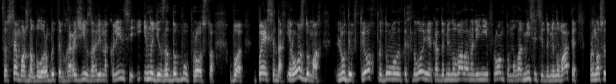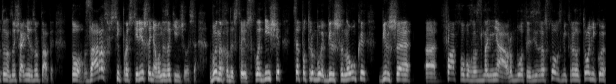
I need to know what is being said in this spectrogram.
це все можна було робити в гаражі, взагалі на колінці, і іноді за добу просто в бесідах і роздумах люди втрьох придумали технологію, яка домінувала на лінії фронту, могла місяці домінувати, приносити надзвичайні результати. То зараз всі прості рішення вони закінчилися. Винаходи стають складніші. Це потребує більше науки, більше фахового знання роботи зі зв'язком з мікроелектронікою,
